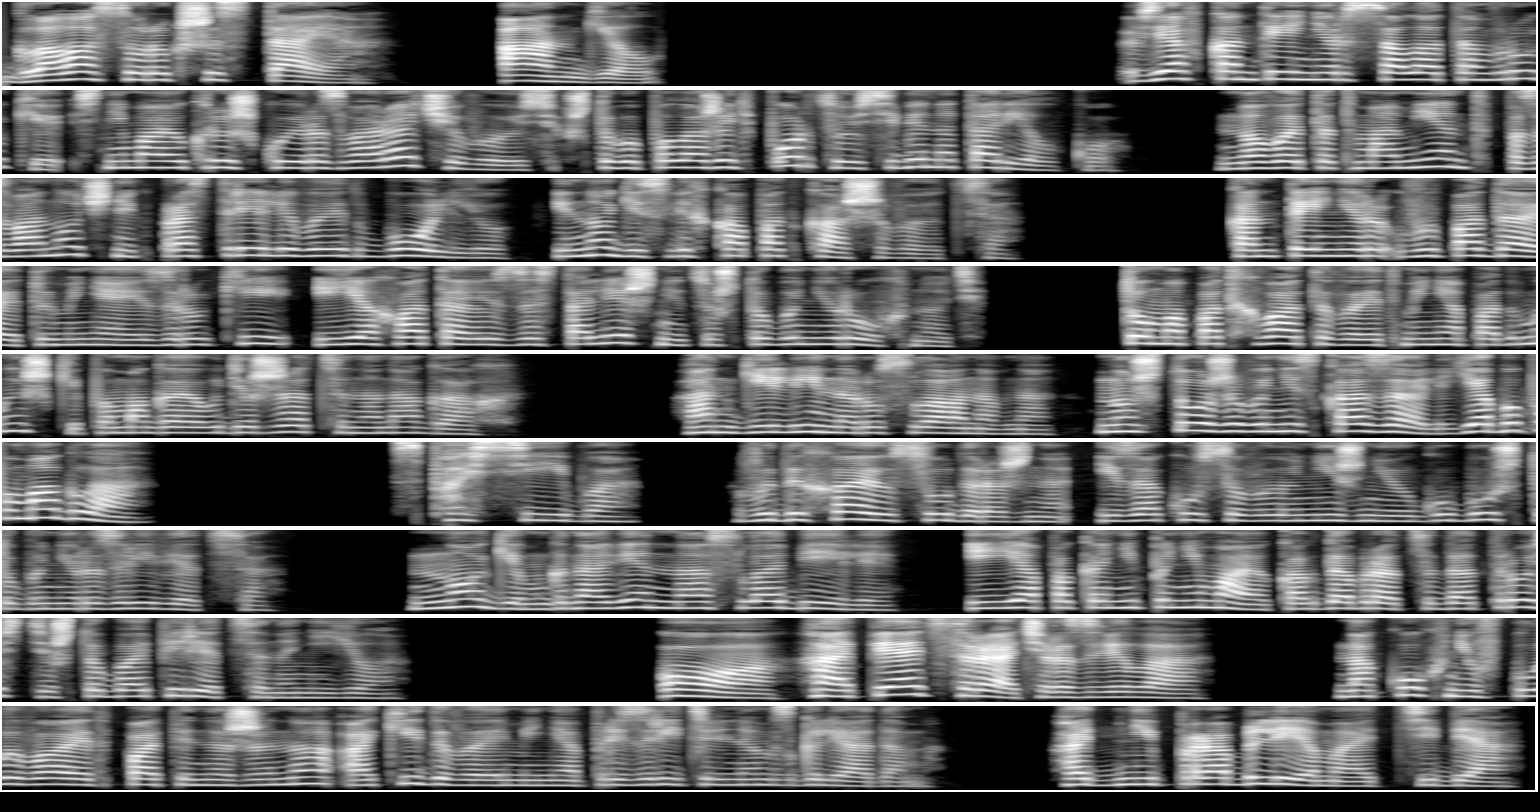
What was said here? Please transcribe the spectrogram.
Глава 46. Ангел. Взяв контейнер с салатом в руки, снимаю крышку и разворачиваюсь, чтобы положить порцию себе на тарелку. Но в этот момент позвоночник простреливает болью, и ноги слегка подкашиваются. Контейнер выпадает у меня из руки, и я хватаюсь за столешницу, чтобы не рухнуть. Тома подхватывает меня под мышки, помогая удержаться на ногах. «Ангелина Руслановна, ну что же вы не сказали? Я бы помогла!» «Спасибо». Выдыхаю судорожно и закусываю нижнюю губу, чтобы не разреветься. Ноги мгновенно ослабели, и я пока не понимаю, как добраться до трости, чтобы опереться на нее. «О, опять срач развела!» На кухню вплывает папина жена, окидывая меня презрительным взглядом. «Одни проблемы от тебя!»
